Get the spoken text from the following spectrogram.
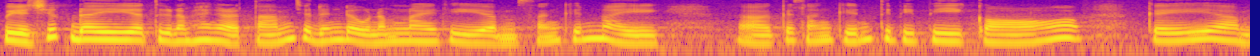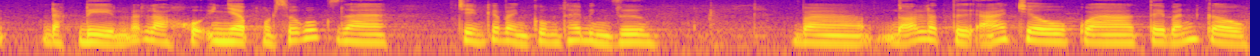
Vì trước đây ờ, từ năm 2008 cho đến đầu năm nay thì ờ, sáng kiến này cái sáng kiến TPP có cái đặc điểm đó là hội nhập một số quốc gia trên cái vành cung Thái Bình Dương và đó là từ Á Châu qua Tây Bán Cầu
